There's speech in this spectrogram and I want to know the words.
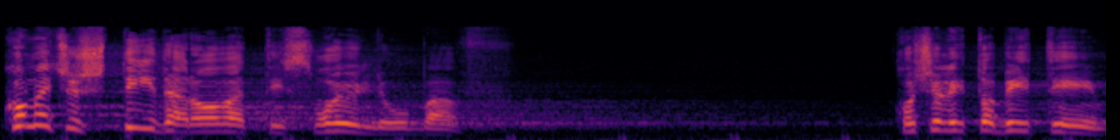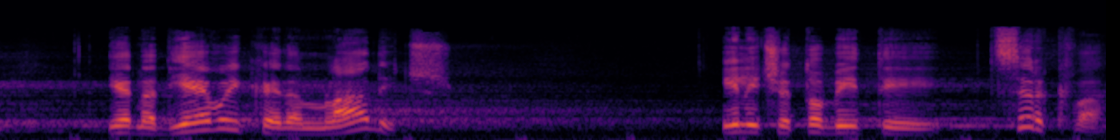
Kome ćeš ti darovati svoju ljubav? Hoće li to biti jedna djevojka, jedan mladić? Ili će to biti crkva?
